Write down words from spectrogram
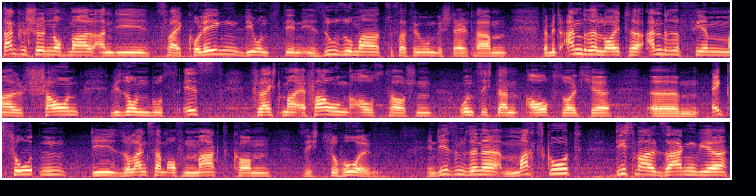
Dankeschön nochmal an die zwei Kollegen, die uns den Isuzu mal zur Verfügung gestellt haben, damit andere Leute, andere Firmen mal schauen, wie so ein Bus ist, vielleicht mal Erfahrungen austauschen und sich dann auch solche ähm, Exoten, die so langsam auf den Markt kommen, sich zu holen. In diesem Sinne, macht's gut. Diesmal sagen wir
